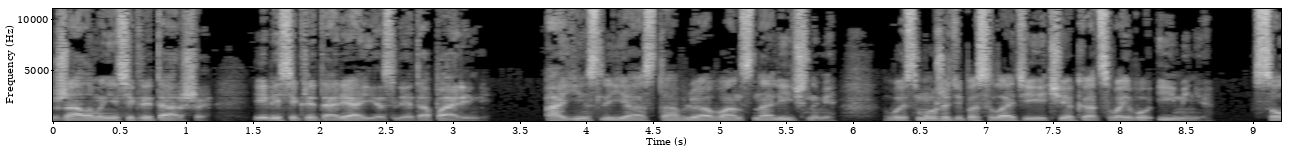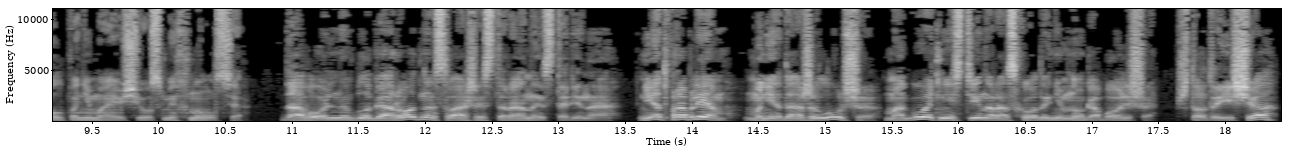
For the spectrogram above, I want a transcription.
жалование секретарши, или секретаря, если это парень». «А если я оставлю аванс наличными, вы сможете посылать ей чек от своего имени?» Сол, понимающе усмехнулся. «Довольно благородно с вашей стороны, старина. Нет проблем, мне даже лучше. Могу отнести на расходы немного больше. Что-то еще?»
